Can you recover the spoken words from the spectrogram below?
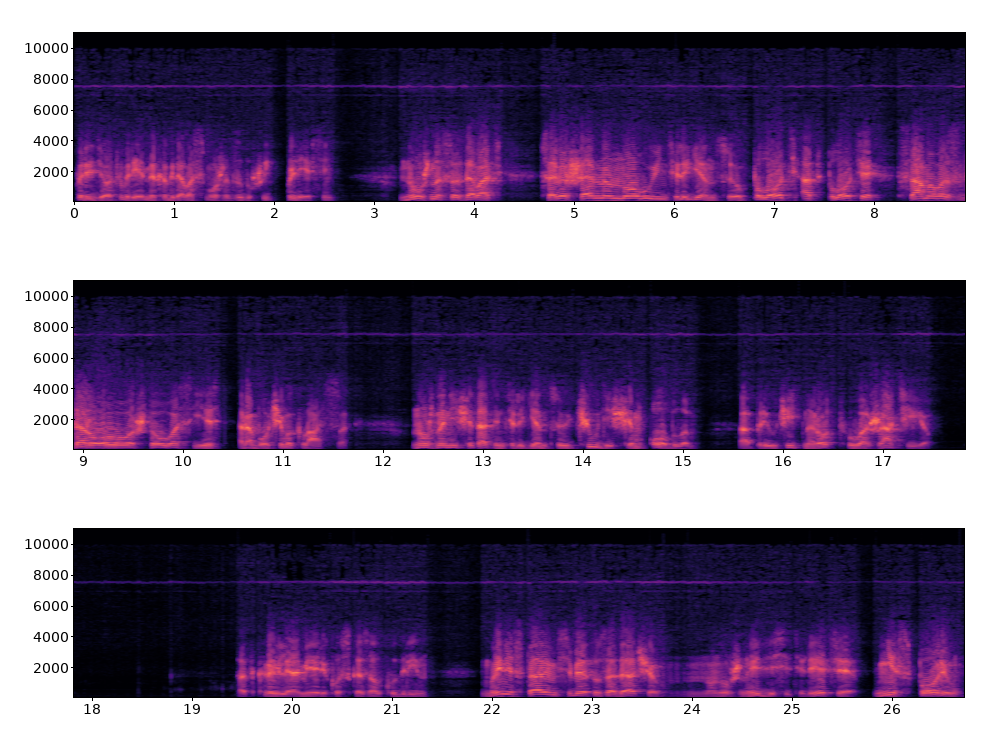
придет время, когда вас может задушить плесень. Нужно создавать совершенно новую интеллигенцию, плоть от плоти самого здорового, что у вас есть, рабочего класса. Нужно не считать интеллигенцию чудищем облым, а приучить народ уважать ее. «Открыли Америку», — сказал Кудрин. «Мы не ставим себе эту задачу, но нужны десятилетия. Не спорю.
